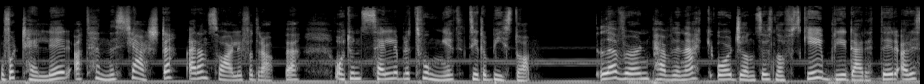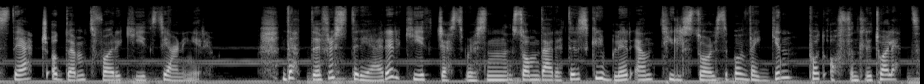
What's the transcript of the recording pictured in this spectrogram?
og forteller at hennes kjæreste er ansvarlig for drapet, og at hun selv ble tvunget til å bistå ham. Laverne Pavlinak og John Sosnowski blir deretter arrestert og dømt for Keiths gjerninger. Dette frustrerer Keith Jesperson, som deretter skribler en tilståelse på veggen på et offentlig toalett.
